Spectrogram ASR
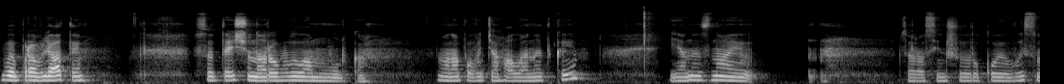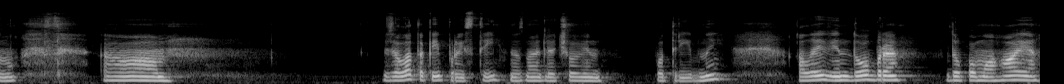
виправляти все те, що наробила Мурка. Вона повитягала нитки. Я не знаю, зараз іншою рукою висуну. А, взяла такий пристрій, не знаю, для чого він потрібний, але він добре допомагає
